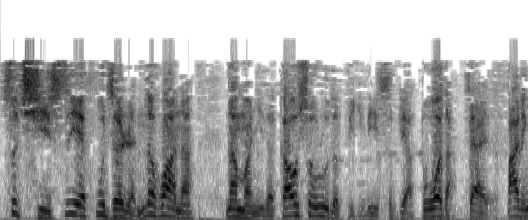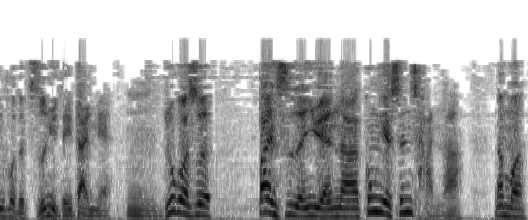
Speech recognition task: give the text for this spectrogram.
是企事业负责人的话呢，那么你的高收入的比例是比较多的，在八零后的子女这一代里面。嗯，如果是办事人员呐，工业生产呐，那么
